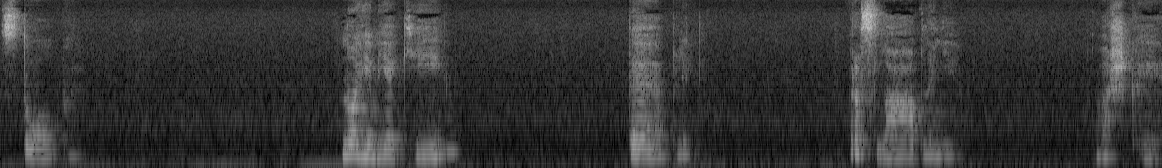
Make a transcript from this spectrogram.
стопи, ноги м'які, теплі, розслаблені, важкі.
